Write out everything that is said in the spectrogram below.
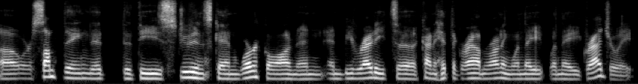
uh, or something that that these students can work on and and be ready to kind of hit the ground running when they when they graduate.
